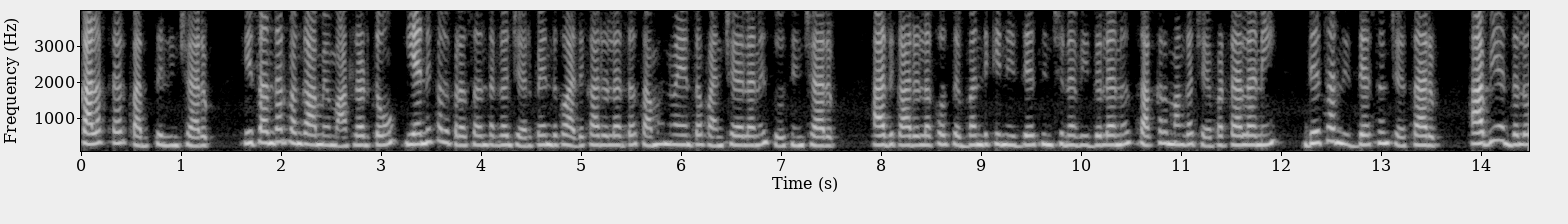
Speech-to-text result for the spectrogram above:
కలెక్టర్ పరిశీలించారు. ఈ సందర్భంగా ఆమె మాట్లాడుతూ ఎన్నికలు ప్రశాంతంగా జరిపేందుకు అధికారులతో సమన్వయంతో పనిచేయాలని సూచించారు. అధికారులకు సిబ్బందికి నిర్దేశించిన విధులను సక్రమంగా చేపట్టాలని దిశానిర్దేశం చేశారు. అభ్యర్థులు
